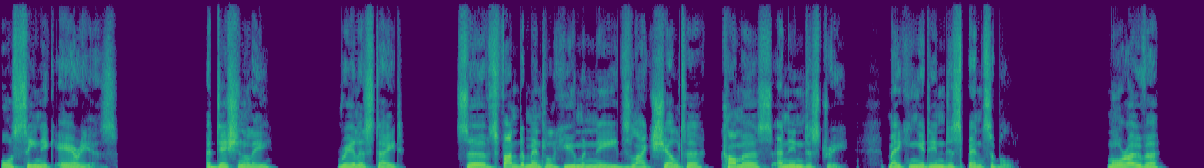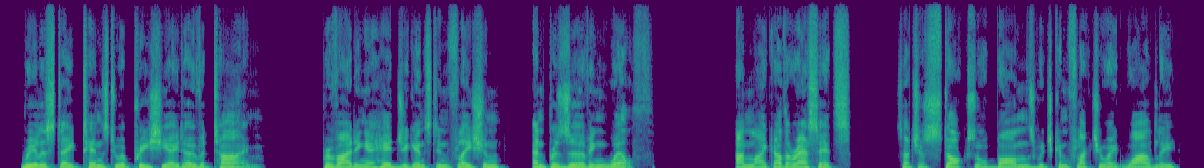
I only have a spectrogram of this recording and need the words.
or scenic areas. Additionally, real estate serves fundamental human needs like shelter, commerce and industry, making it indispensable. Moreover, real estate tends to appreciate over time, providing a hedge against inflation and preserving wealth. Unlike other assets, such as stocks or bonds which can fluctuate wildly,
